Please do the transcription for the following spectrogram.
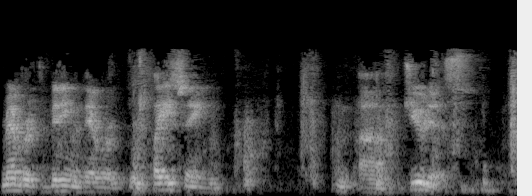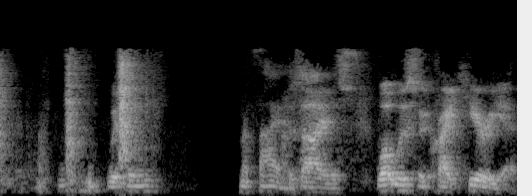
remember at the beginning when they were replacing uh, Judas with whom? Matthias. Matthias, what was the criteria?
